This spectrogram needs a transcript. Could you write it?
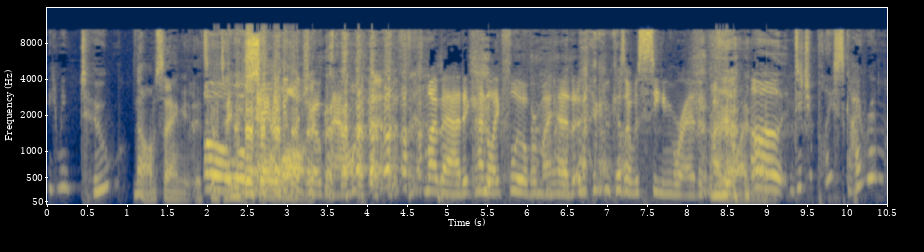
You mean two? No, I'm saying it- it's going to Oh, take me okay. so I get long. the joke now. My bad. It kind of like flew over my head because I was seeing red. I know. I know. Uh, did you play Skyrim?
